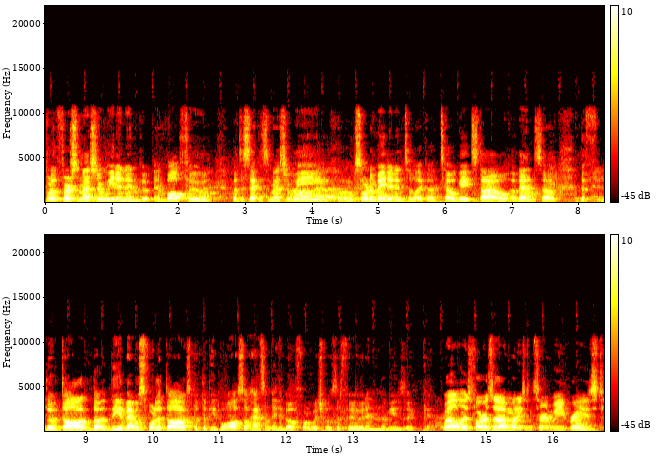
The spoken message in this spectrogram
For the first semester we didn't inv- involve food, but the second semester we sort of made it into like a tailgate style event. So the, the dog the, the event was for the dogs, but the people also had something to go for, which was the food and the music. Well, as far as uh, money is concerned, we've raised,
